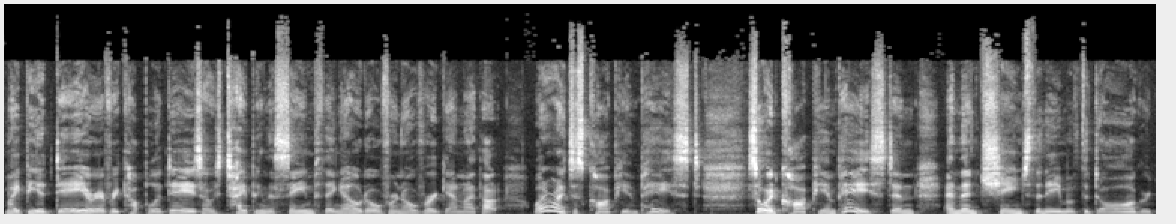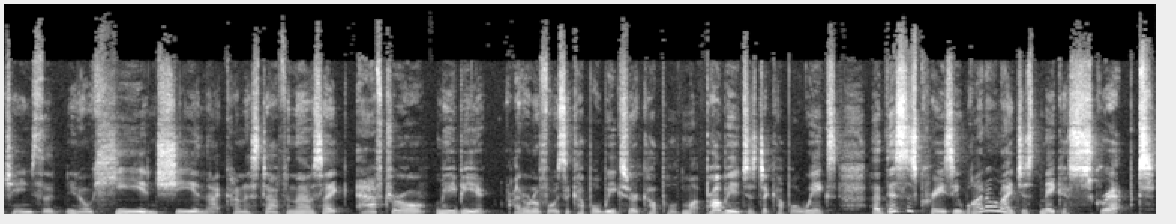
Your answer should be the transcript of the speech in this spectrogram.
might be a day or every couple of days. I was typing the same thing out over and over again and i thought why don't i just copy and paste? So i'd copy and paste and and then change the name of the dog or change the you know he and she and that kind of stuff. And i was like after all, maybe I don't know if it was a couple weeks or a couple of months probably just a couple weeks that this is crazy. Why don't i just make a script?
